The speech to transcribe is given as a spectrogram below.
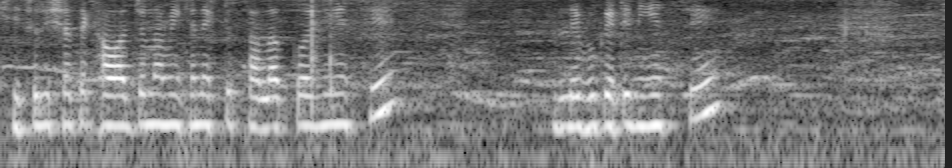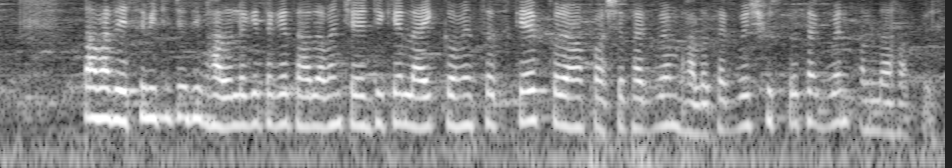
খিচুড়ির সাথে খাওয়ার জন্য আমি এখানে একটু সালাদ করে নিয়েছি, লেবু কেটে নিয়েছি। আমার রেসিপিটি যদি ভালো লেগে থাকে তাহলে আমার চ্যানেলটিকে লাইক কমেন্ট সাবস্ক্রাইব করে আমার পাশে থাকবেন, ভালো থাকবেন, সুস্থ থাকবেন, আল্লাহ হাফেজ।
